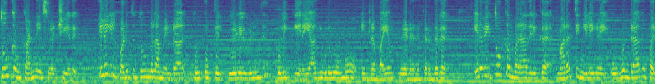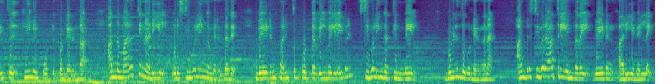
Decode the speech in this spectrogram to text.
தூக்கம் கண்ணை சுழற்றியது. இலையில் படுத்து தூங்கலாம் என்றால் தூக்கத்தில் கீழே விழுந்து புலிக்கு இரையாகி விடுவோமோ என்ற பயம் வேடனுக்கு இருந்தது. எனவே தூக்கம் வராதிருக்க மரத்தின் இலைகளை ஒவ்வொன்றாக பறித்து கீழே போட்டுக் கொண்டிருந்தான். அந்த மரத்தின் அடியில் ஒரு சிவலிங்கம் இருந்தது. வேடன் பறித்து போட்ட வில்வ இலைகள் சிவலிங்கத்தின் மேல் விழுந்து கொண்டிருந்தன. அன்று சிவராத்திரி என்பதை வேடன் அறியவில்லை.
